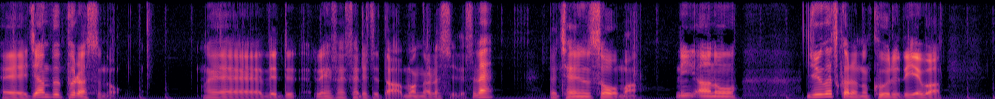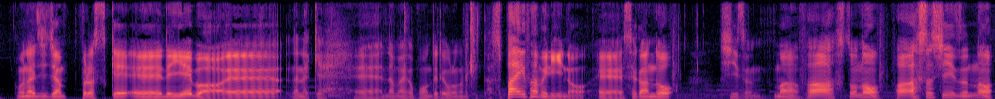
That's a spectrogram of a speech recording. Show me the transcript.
えー、ジャンププラスの、えー、でで連載されてた漫画らしいですね。でチェーンソーマンに、あの、10月からのクールで言えば、同じジャンププラス系、で言えば、えー、なんだっけ、えー、名前がポンって出てこなくなっちゃった。スパイファミリーの、えー、セカンドシーズン。まあ、ファーストの、ファーストシーズンの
